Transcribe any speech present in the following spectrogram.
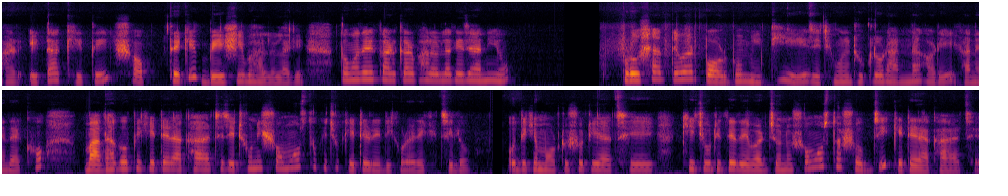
আর এটা খেতেই সব থেকে বেশি ভালো লাগে। তোমাদের কার কার ভালো লাগে জানিও। প্রসাদ দেওয়ার পর্ব মিটিয়ে জেঠিমণি ঢুকলো রান্নাঘরে। এখানে দেখো, বাঁধাকপি কেটে রাখা আছে। জেঠিমণি সমস্ত কিছু কেটে রেডি করে রেখেছিল। ওদিকে মটরশুঁটি আছে, খিচুড়িতে দেওয়ার জন্য সমস্ত সবজি কেটে রাখা আছে।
